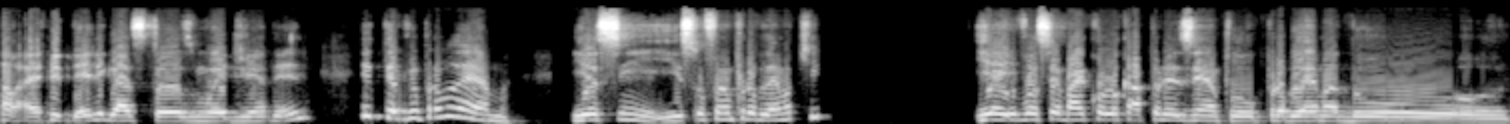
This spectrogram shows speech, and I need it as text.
na live dele, gastou as moedinhas dele e teve o problema. E assim, isso foi um problema que e aí você vai colocar, por exemplo, o problema do,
